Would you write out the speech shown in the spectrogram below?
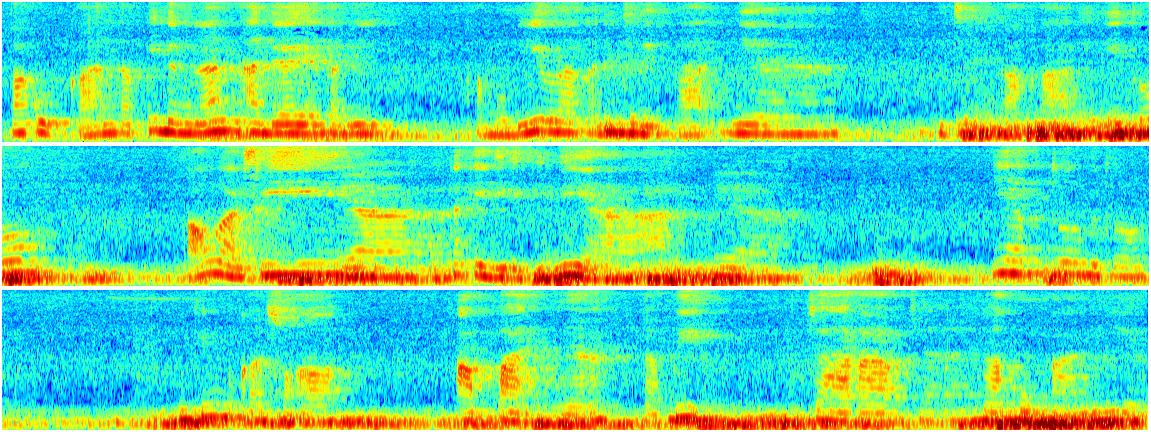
lakukan tapi dengan ada yang tadi kamu bilang ada Hmm. ceritanya diceritakan ini tuh tahu nggak sih Iya. kita kayak gini-gini ya Iya. iya betul betul mungkin bukan soal apanya tapi cara Cara melakukannya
